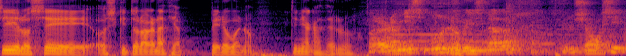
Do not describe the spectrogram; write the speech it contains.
Sí, lo sé, os quito la gracia, pero bueno, tenía que hacerlo. Ahora mismo no veis nada, pero si hago así.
